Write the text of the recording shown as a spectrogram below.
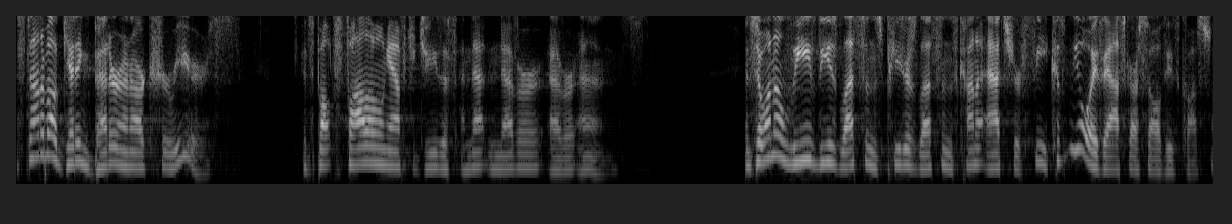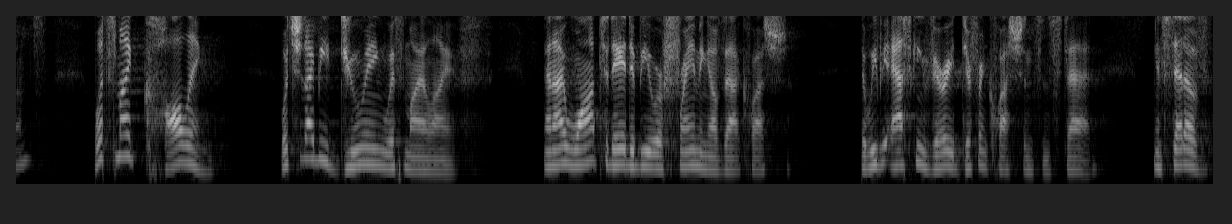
It's not about getting better in our careers, it's about following after Jesus, and that never, ever ends. And so I want to leave these lessons, Peter's lessons, kind of at your feet, because we always ask ourselves these questions What's my calling? What should I be doing with my life? And I want today to be a reframing of that question, that we be asking very different questions instead. Instead of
